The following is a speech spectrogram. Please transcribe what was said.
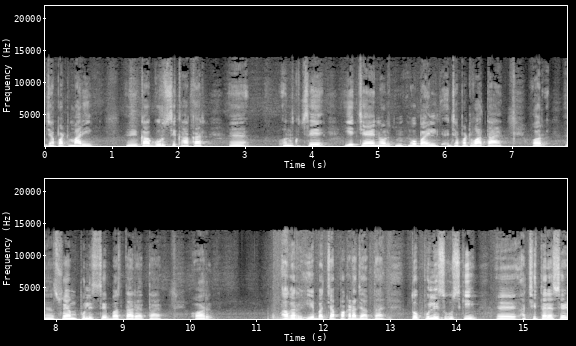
झपटमारी का गुर सिखाकर उनसे ये चैन और मोबाइल झपटवाता है और स्वयं पुलिस से बचता रहता है। और अगर ये बच्चा पकड़ा जाता है तो पुलिस उसकी अच्छी तरह से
